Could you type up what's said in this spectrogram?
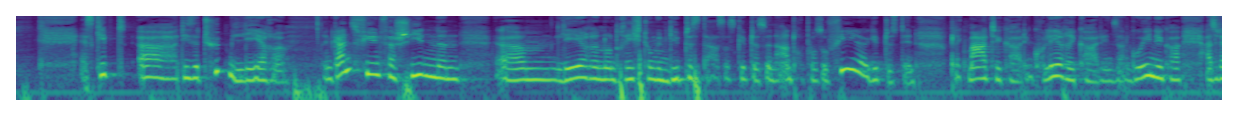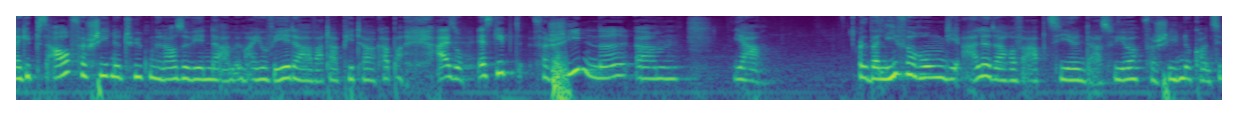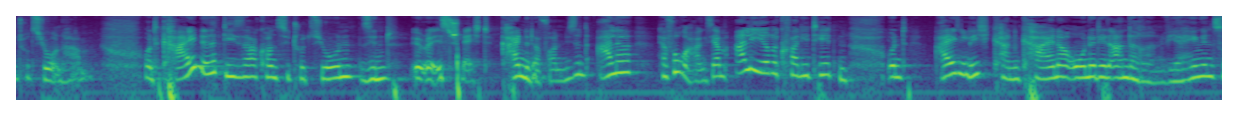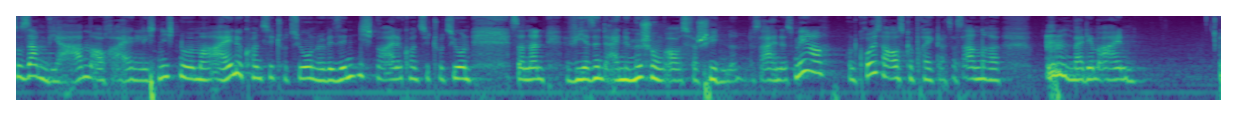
Es gibt äh, diese Typenlehre. In ganz vielen verschiedenen ähm, Lehren und Richtungen gibt es das. Es gibt es in der Anthroposophie, da gibt es den Phlegmatiker, den Choleriker, den Sanguiniker. Also da gibt es auch verschiedene Typen, genauso wie in der, im Ayurveda, Vata, Pitta, Kappa. Also es gibt verschiedene, ähm, ja, Überlieferungen, die alle darauf abzielen, dass wir verschiedene Konstitutionen haben. Und keine dieser Konstitutionen sind, ist schlecht. Keine davon. Die sind alle hervorragend. Sie haben alle ihre Qualitäten. Und eigentlich kann keiner ohne den anderen. Wir hängen zusammen. Wir haben auch eigentlich nicht nur immer eine Konstitution oder wir sind nicht nur eine Konstitution, sondern wir sind eine Mischung aus verschiedenen. Das eine ist mehr und größer ausgeprägt als das andere. Bei dem einen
